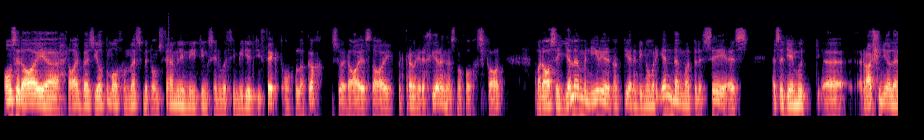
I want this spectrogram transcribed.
Ons het daai uh daai bus heeltemal gemis met ons family meetings en with immediate effect ongelukkig. So daai is daai vertroue in die regering is nogal geskaad. Maar daar's 'n hele manier hoe dit hanteer en die nommer 1 ding wat hulle sê is is dat jy moet uh rasionele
